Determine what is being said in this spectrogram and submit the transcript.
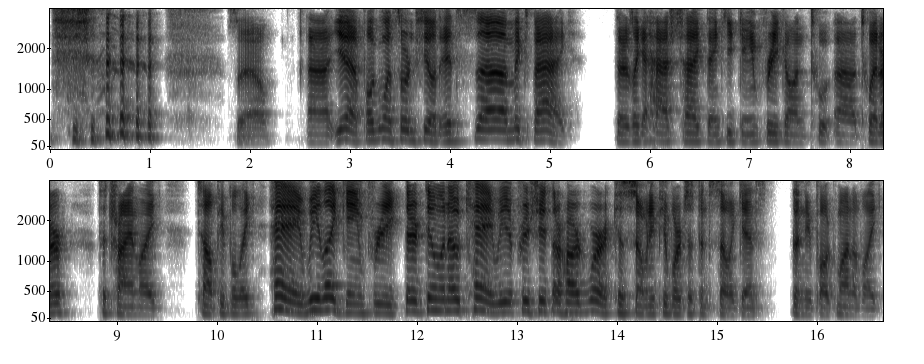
so, uh, yeah, Pokemon Sword and Shield. It's a mixed bag. There's like a hashtag thank you Game Freak on tw- uh, Twitter to try and like tell people like, hey, we like Game Freak. They're doing okay. We appreciate their hard work because so many people have just been so against the new Pokemon of like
